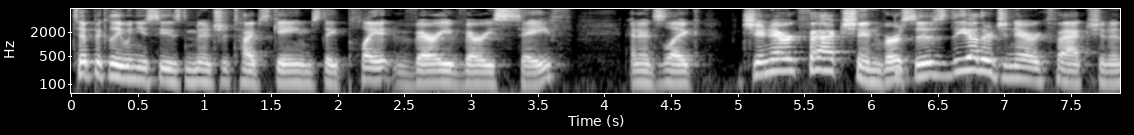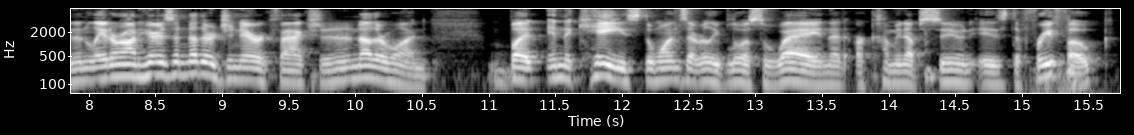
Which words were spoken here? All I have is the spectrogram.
typically when you see these miniature types games, they play it very, very safe. And it's like, generic faction versus the other generic faction. And then later on here's another generic faction and another one. But in the case the ones that really blew us away and that are coming up soon is the free folk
